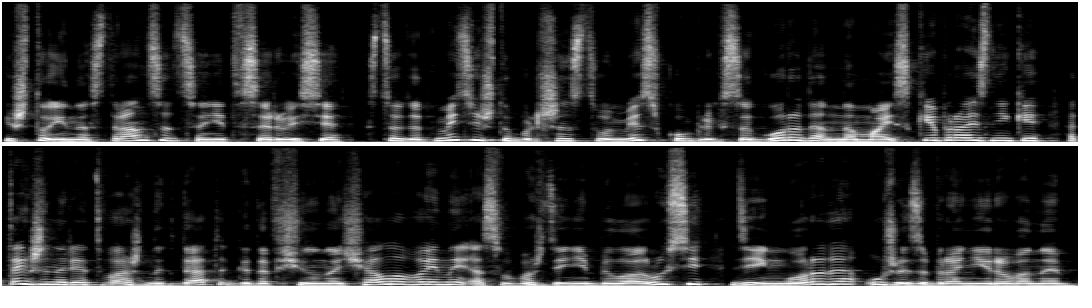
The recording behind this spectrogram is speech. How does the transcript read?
и что иностранцы ценят в сервисе. Стоит отметить, что большинство мест в комплексах города на майские праздники, а также на ряд важных дат, годовщину начала войны, освобождения Беларуси, День города уже уже забронированы.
